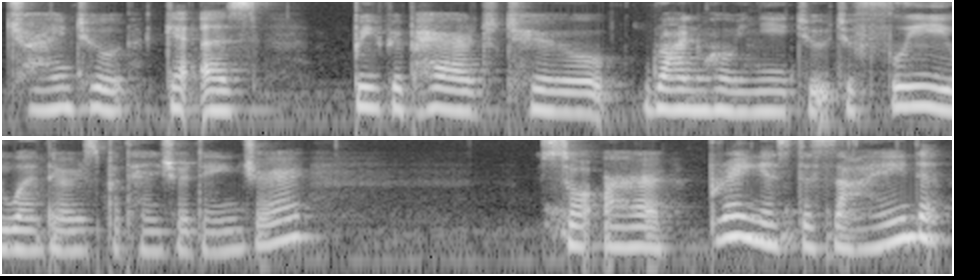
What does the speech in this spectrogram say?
trying to get us be prepared to run when we need to, to flee when there is potential danger. So our brain is designed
